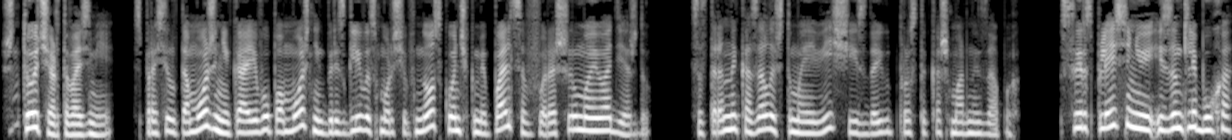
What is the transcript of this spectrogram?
Что черт возьми? спросил таможенник, а его помощник, брезгливо сморщив нос, кончиками пальцев ворошил мою одежду. Со стороны казалось, что мои вещи издают просто кошмарный запах. Сыр с плесенью из антлебуха,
